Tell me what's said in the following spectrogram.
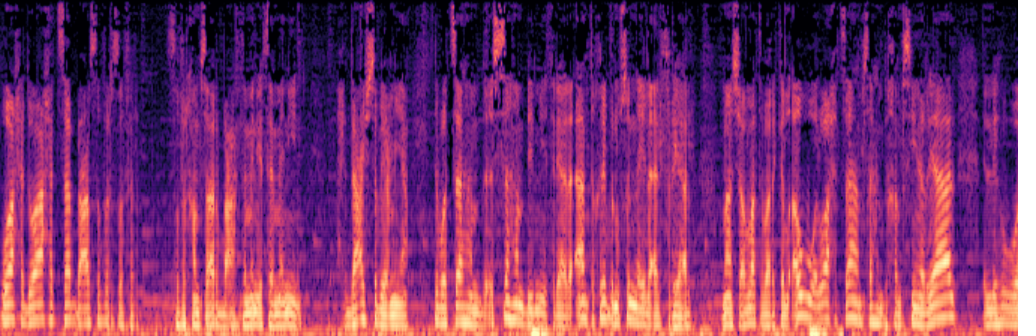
11700 054 88 11700 تبغى تساهم السهم ب 100 ريال. الآن تقريبا وصلنا إلى 1000 ريال. ما شاء الله تبارك الله. أول واحد ساهم ساهم ب 50 ريال اللي هو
